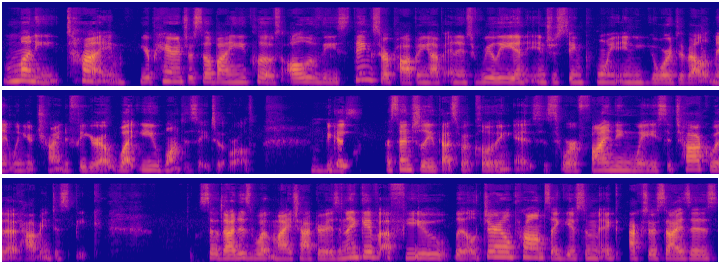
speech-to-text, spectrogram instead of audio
money, time. Your parents are still buying you clothes. All of these things are popping up. And it's really an interesting point in your development when you're trying to figure out what you want to say to the world. Mm-hmm. Because essentially that's what clothing is. It's we're finding ways to talk without having to speak. So that is what my chapter is. And I give a few little journal prompts. I give some exercises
